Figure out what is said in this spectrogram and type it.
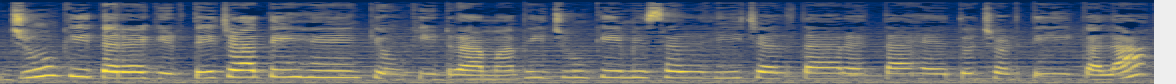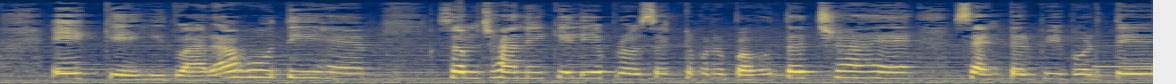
जू की तरह गिरते जाते हैं, क्योंकि ड्रामा भी जू के मिसल ही चलता रहता है तो चढ़ती कला एक के ही द्वारा होती है। समझाने के लिए प्रोजेक्ट पर बहुत अच्छा है, सेंटर भी बढ़ते,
